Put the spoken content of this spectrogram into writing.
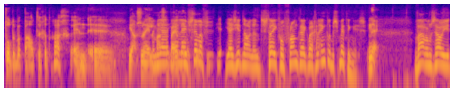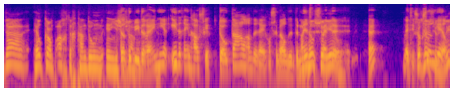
tot een bepaald gedrag. En uh, ja, zo'n hele maatschappij. Jij, jij, leeft zelf, jij zit nou in een streek van Frankrijk waar geen enkele besmetting is. Nee. Waarom zou je daar heel krampachtig gaan doen in je Dat doet iedereen hier. Iedereen houdt zich totaal aan de regels. Terwijl de, de mensen met de. Hè? Het is ook surreëel.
